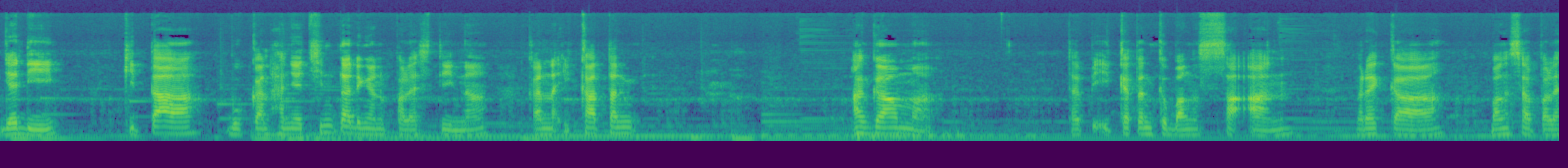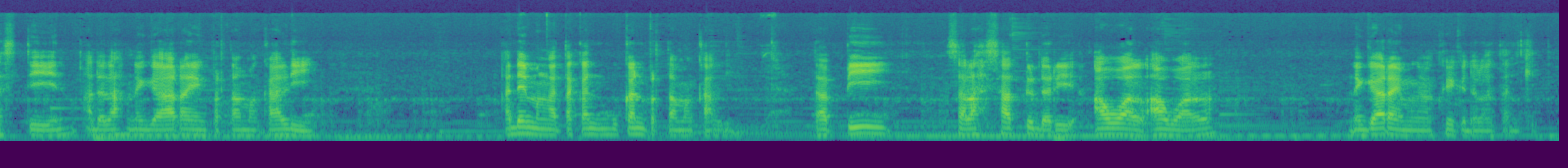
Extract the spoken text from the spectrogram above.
Jadi, kita bukan hanya cinta dengan Palestina karena ikatan agama, tapi ikatan kebangsaan. Mereka, bangsa Palestina, adalah negara yang pertama kali. Ada yang mengatakan bukan pertama kali, tapi salah satu dari awal-awal negara yang mengakui kedaulatan kita.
